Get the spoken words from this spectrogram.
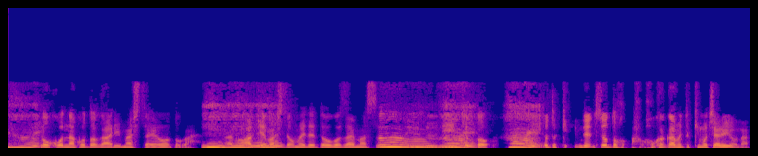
いはい。今日こんなことがありましたよ、とか、ええあの、明けましておめでとうございます、っていうふうに、ちょっと、はいちょっ。とき、で、ちょっと、他から見ると気持ち悪いような。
